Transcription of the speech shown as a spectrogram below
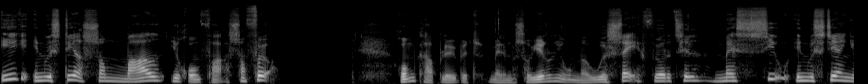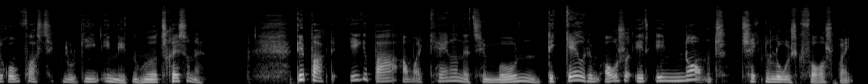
ikke investeret så meget i rumfart som før. Rumkapløbet mellem Sovjetunionen og USA førte til massiv investering i rumfartsteknologien i 1960'erne. Det bragte ikke bare amerikanerne til månen, det gav dem også et enormt teknologisk forspring.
